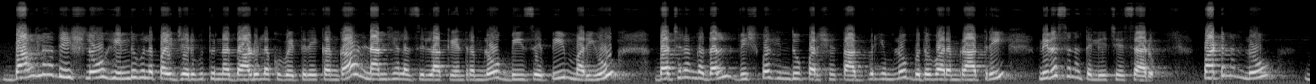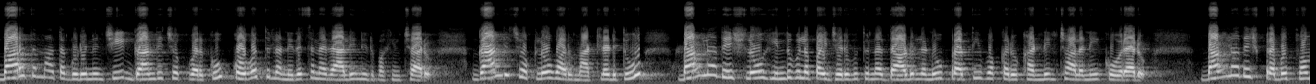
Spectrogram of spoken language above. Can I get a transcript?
బంగ్లాదేశ్లో హిందువులపై జరుగుతున్న దాడులకు వ్యతిరేకంగా నంద్యాల జిల్లా కేంద్రంలో బీజేపీ మరియు బజరంగ దళ్ విశ్వ హిందూ పరిషత్ ఆధ్వర్యంలో బుధవారం రాత్రి నిరసన తెలియజేశారు. పట్టణంలో భారతమాత గుడి నుంచి గాంధీ చౌక్ వరకు కొవ్వొత్తుల నిరసన ర్యాలీ నిర్వహించారు. గాంధీ చౌక్లో వారు మాట్లాడుతూ బంగ్లాదేశ్లో హిందువులపై జరుగుతున్న దాడులను ప్రతి ఒక్కరూ ఖండించాలని కోరారు. బంగ్లాదేశ్ ప్రభుత్వం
